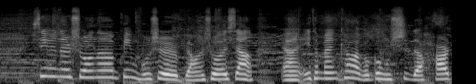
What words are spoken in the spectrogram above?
幸运的说呢，并不是，比方说像嗯，Itman Clark 共事的 Hart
